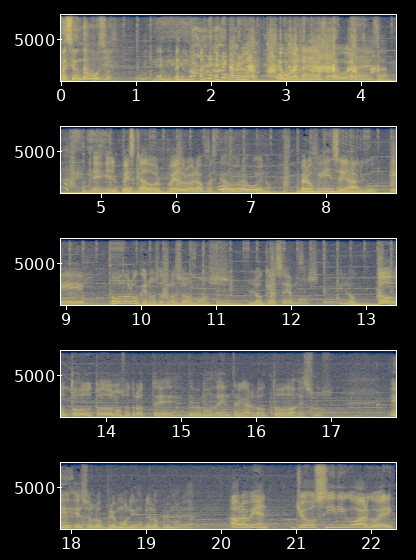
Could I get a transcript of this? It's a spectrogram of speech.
profesión de buzo? No, bueno, es buena esa, es buena esa. Eh, el pescador, Pedro era pescador, es bueno. Pero fíjense en algo, eh, todo lo que nosotros somos, lo que hacemos, y lo, todo, todo, todo, nosotros te- debemos de entregarlo todo a Jesús. Eh, Eso es lo primordial, es lo primordial. Ahora bien, yo sí digo algo, Eric.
